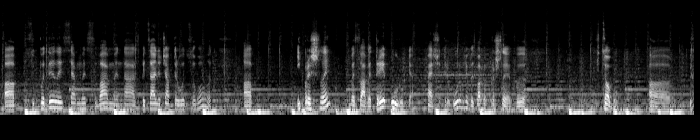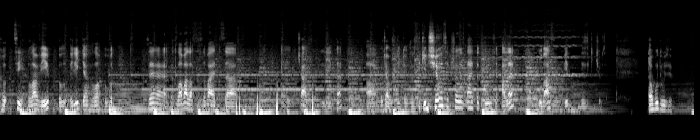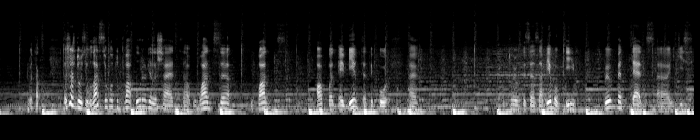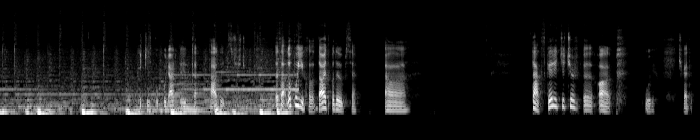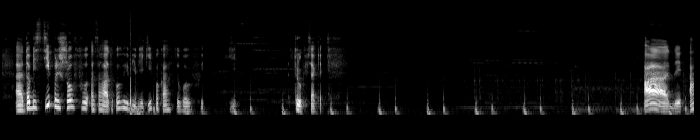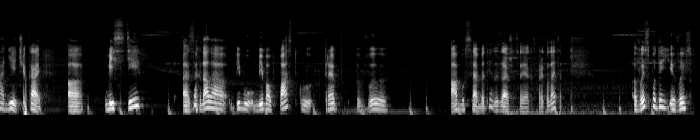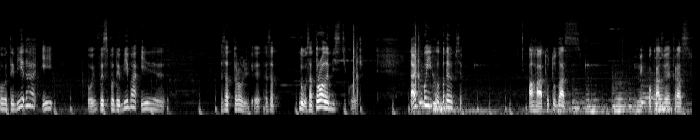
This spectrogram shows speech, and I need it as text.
а, зупинилися ми з вами на спеціальний чаптер Woods а, і пройшли ми з вами три уровня. Перші три уровня ми з вами пройшли в, в цьому. А, цій главі. Літня глава. Це глава нас називається час літа. А, хоча вже літо вже закінчилось, якщо ви знаєте, друзі, але у нас він не закінчився. Тому, друзі. Отак. Ну що ж, друзі, у нас всього тут два уровні лишається. Once, once Open a beam, це типу е, повторюватися за бімом і Movement Dance, е, якийсь якийсь популярний та- танець чи що. Не знаю, ну поїхали. Давайте подивимося. А... Так, Teacher... Е, а, ой, чекайте. А, до місті прийшов загадковий біб, який показував трюки всякі. А, а, ні, чекай. А, місті а, загнала бібу, біба в пастку, треба в або себе. Я не знаю, що це як це перекладається. Висподи, висподи біда і. Ой, висподи біба і. Затроль. е, За, ну, затроли місті, коротше. Давайте поїхали, подивимося. Ага, тут у нас. Мені показує якраз.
